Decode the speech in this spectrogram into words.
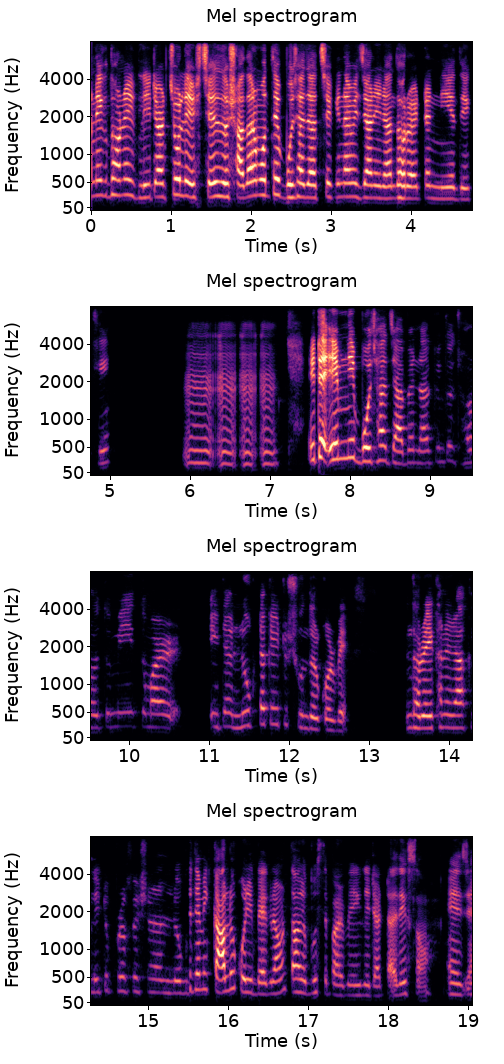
অনেক ধরনের গ্লিটার চলে এসছে। তো সাদার মধ্যে বোঝা যাচ্ছে কিনা আমি জানি না, ধরো একটা নিয়ে দেখি। এটা এমনি বোঝা যাবে না, কিন্তু ধরো তুমি তোমার এটা লুকটাকে একটু সুন্দর করবে। ধরো এখানে রাখলে একটু প্রফেশনাল লুক যদি আমি কালো করি ব্যাকগ্রাউন্ড তাহলে বুঝতে পারবে এই গ্লিটারটা দেখছ? এই যে,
